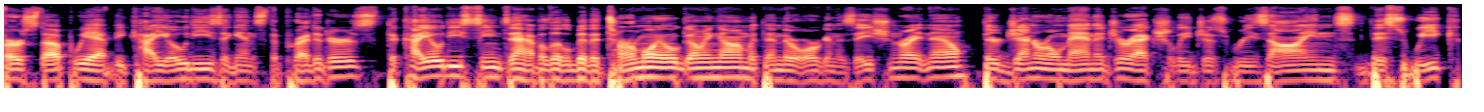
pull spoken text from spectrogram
First up, we have the Coyotes against the Predators. The Coyotes seem to have a little bit of turmoil going on within their organization right now. Their general manager actually just resigns this week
